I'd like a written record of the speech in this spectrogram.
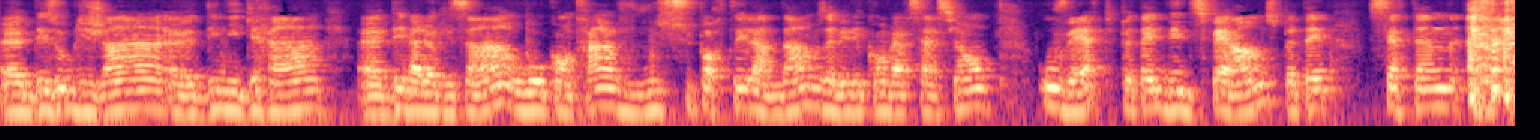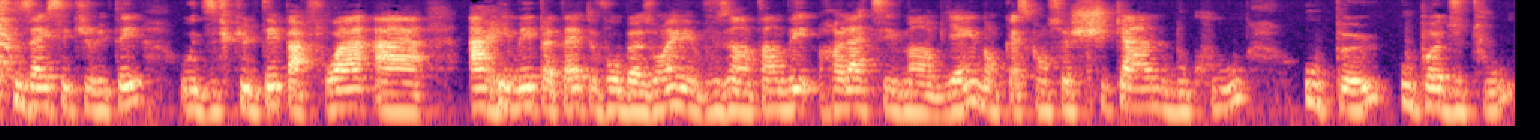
euh, désobligeants, euh, dénigrants, dévalorisants, ou au contraire, vous vous supportez là-dedans, vous avez des conversations ouvertes, peut-être des différences, peut-être certaines insécurités ou difficultés parfois à arrimer peut-être vos besoins, mais vous entendez relativement bien. Donc, est-ce qu'on se chicane beaucoup ou peu, ou pas du tout?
